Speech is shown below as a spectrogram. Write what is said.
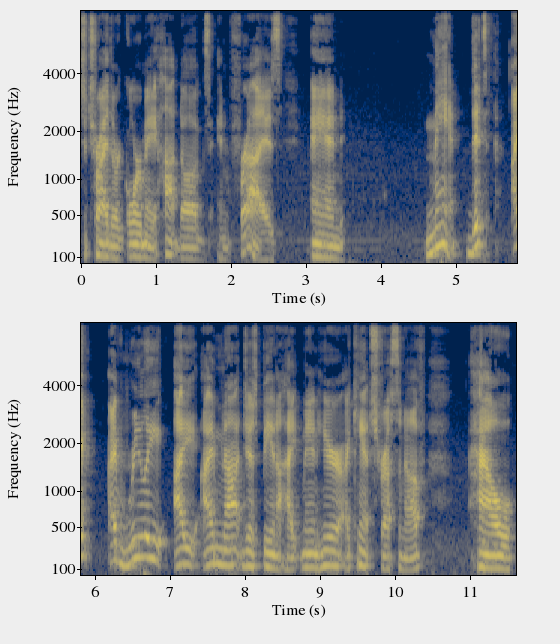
to try their gourmet hot dogs and fries. And man, this I I really I I'm not just being a hype man here. I can't stress enough how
